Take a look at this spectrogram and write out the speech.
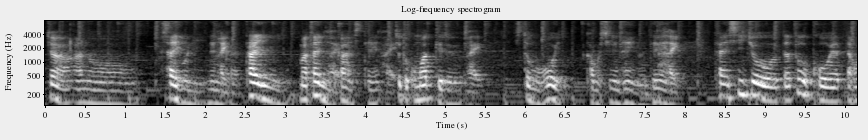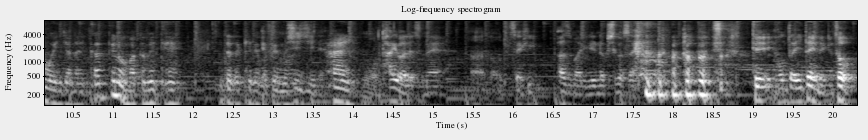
じゃあ、あのー、最後に何かタイに、まあ、タイに関してちょっと困ってる人も多いかもしれないので、はい、タイ市場だとこうやった方がいいんじゃないかっていうのをまとめていただければ FMCG ね、はい、もうタイはですねあのぜひ東に連絡してください。って本当は言いたいんだけど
